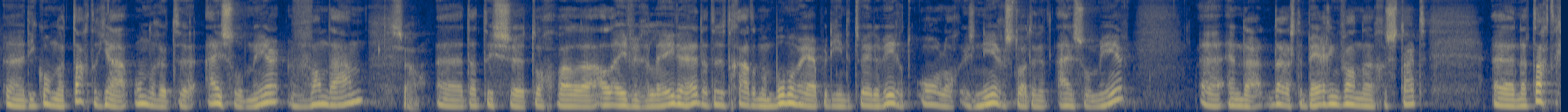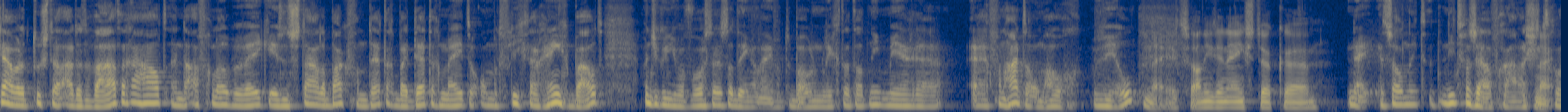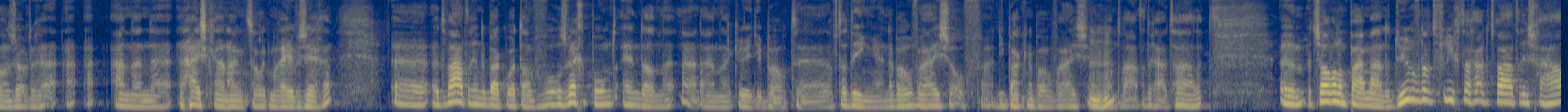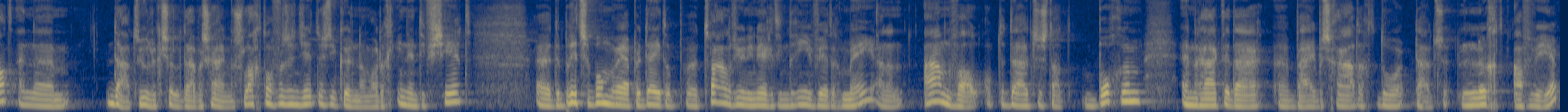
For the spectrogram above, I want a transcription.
uh, die komt na 80 jaar onder het uh, IJsselmeer vandaan. Zo. Uh, dat is toch wel al even geleden. Hè? Dat is, het gaat om een bommenwerper die in de Tweede Wereldoorlog is neergestort in het IJsselmeer. en daar, daar is de berging van gestart. Eh, na 80 jaar wordt het toestel uit het water gehaald. En de afgelopen weken is een stalen bak van 30 bij 30 meter om het vliegtuig heen gebouwd. Want je kunt je wel voorstellen, als dat ding al even op de bodem ligt, dat dat niet meer eh, erg van harte omhoog wil. Nee, het zal niet in één stuk... eh, Nee, het zal niet, niet vanzelf gaan als je het gewoon zo er, a- a- aan een, eh, een hijskraan hangt, zal ik maar even zeggen. Eh, het water in de bak wordt dan vervolgens weggepompt en dan, eh, nou, dan eh, kun je die boot eh, of dat ding eh, naar boven hijsen of eh, die bak naar boven hijsen en Mhm. het water eruit halen. Ehm, het zal wel een paar maanden duren voordat het vliegtuig uit het water is gehaald. En nou, natuurlijk zullen daar waarschijnlijk slachtoffers in zitten, dus die kunnen dan worden geïdentificeerd. Eh, de Britse bommenwerper deed op eh, 12 juni 1943 mee aan een aanval op de Duitse stad Bochum en raakte daarbij beschadigd door Duitse luchtafweer.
